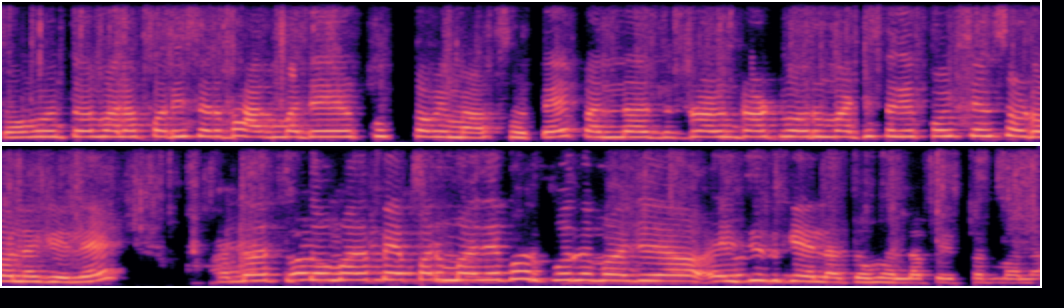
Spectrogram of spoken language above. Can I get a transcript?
तो म्हणतो मला परिसर भागमध्ये खूप कमी मार्क्स होते. पण ड्रॉइंग डॉट वरून माझे सगळे क्वेश्चन सोडवले गेले. तर तो मला पेपरमध्ये भरपूर म्हणजे इझीच गेला तो मला पेपर मला.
